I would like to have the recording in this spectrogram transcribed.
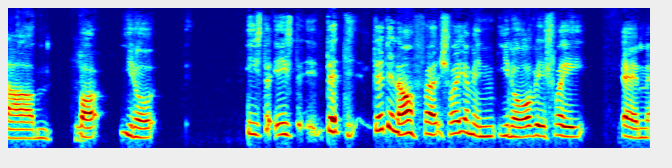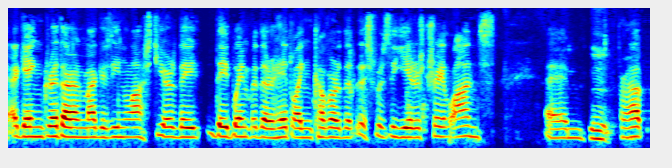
Um, yeah. But you know, he's he's did did enough actually. I mean, you know, obviously, um, again, Gridiron magazine last year they they went with their headline cover that this was the year of Trey Lance. Um, mm. perhaps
